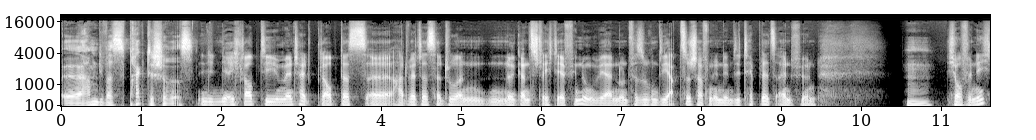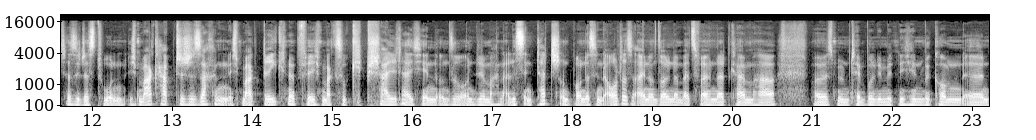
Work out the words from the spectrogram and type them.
Äh, haben die was Praktischeres? Ich glaube, die Menschheit glaubt, dass äh, Hardware-Tastaturen eine ganz schlechte Erfindung werden und versuchen sie abzuschaffen, indem sie Tablets einführen. Hm. Ich hoffe nicht, dass sie das tun. Ich mag haptische Sachen. Ich mag Drehknöpfe. Ich mag so Kippschalterchen und so. Und wir machen alles in Touch und bauen das in Autos ein und sollen dann bei 200 km/h, weil wir es mit dem Tempolimit nicht hinbekommen, äh,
